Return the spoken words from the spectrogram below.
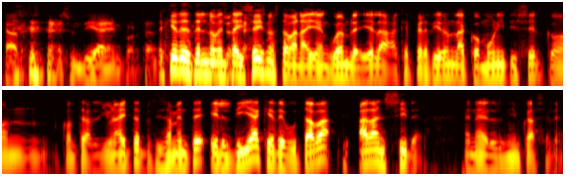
Claro. es un día importante. Es que desde el Muchos- 96 no estaban ahí en Wembley, ¿eh? la que perdieron la Community Shield con, contra el United precisamente el día que debutaba Alan Shearer en el Newcastle. ¿eh?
